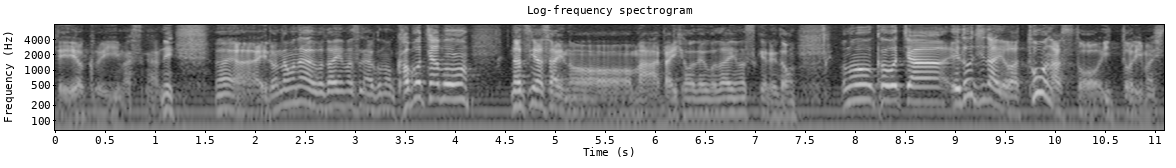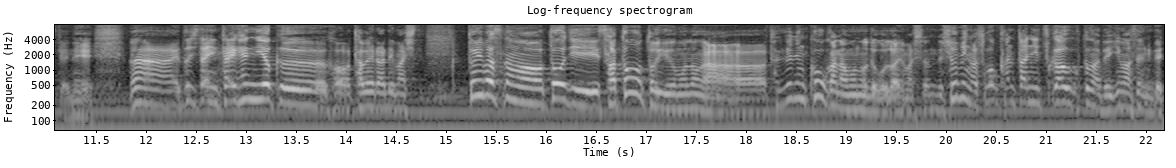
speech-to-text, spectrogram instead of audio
ってよく言いますがね、まあ、いろんなものがございますがこのかぼちゃも夏野菜の、まあ、代表でございますけれどこのかぼちゃ江戸時代はトーナスと言っておりましてね、まあ、江戸時代に大変によくこう食べられまして。と言いますのも当時砂糖というものが大変高価なものでございましたんで庶民がすごく簡単に使うことができませんで。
